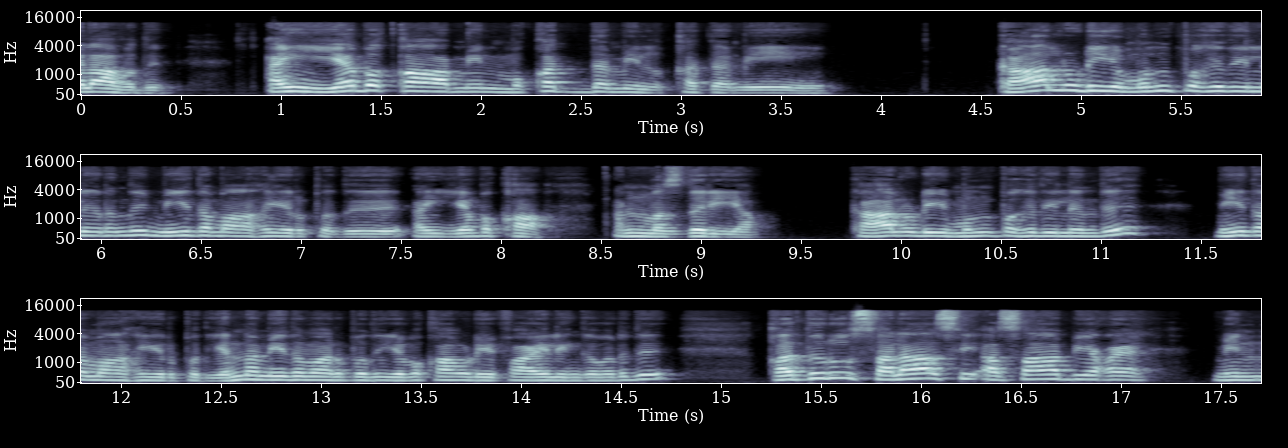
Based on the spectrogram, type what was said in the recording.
ஏழாவது. ஐ எபகாமின் முகத்தமில் கதமி. காலுடைய முன்பகுதியிலிருந்து மீதமாக இருப்பது ஐ யபகா அன் மஸ்தரியா. காலுடைய முன்பகுதியிலிருந்து மீதமாக இருப்பது. என்ன மீதமாக இருப்பது? எபகாவுடைய ஃபாயில் இங்கே வருது. கதுரு சலாசி அசாபிய மின்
